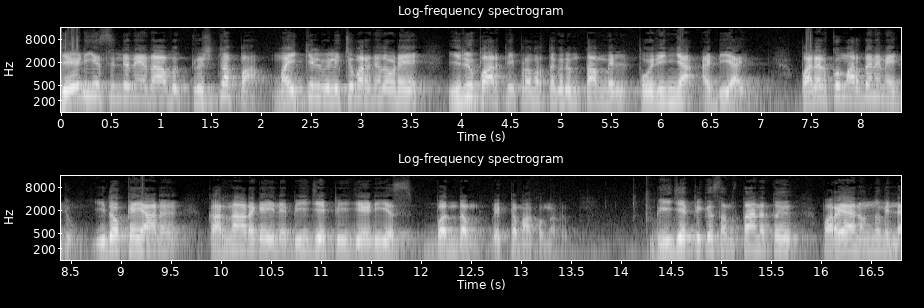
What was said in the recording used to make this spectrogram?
ജെ ഡി എസിന്റെ നേതാവ് കൃഷ്ണപ്പ മൈക്കിൽ വിളിച്ചു പറഞ്ഞതോടെ ഇരു പാർട്ടി പ്രവർത്തകരും തമ്മിൽ പൊരിഞ്ഞ അടിയായി. പലർക്കും മർദ്ദനമേറ്റു. ഇതൊക്കെയാണ് കർണാടകയിലെ B J P J D S ബന്ധം വ്യക്തമാക്കുന്നത്. ബി ജെ പിക്ക് സംസ്ഥാനത്ത് പറയാനൊന്നുമില്ല.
